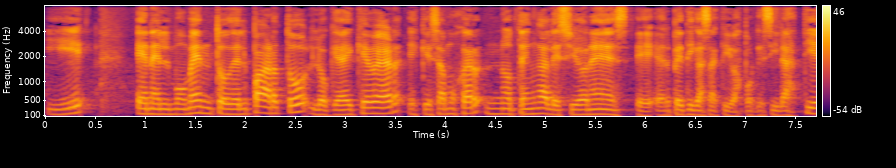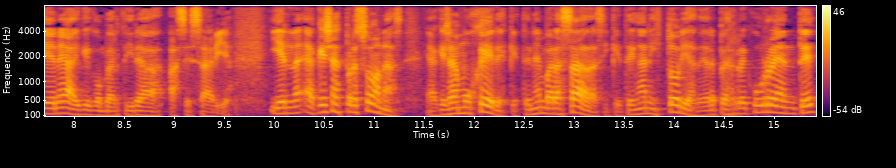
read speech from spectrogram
Y en el momento del parto lo que hay que ver es que esa mujer no tenga lesiones eh, herpéticas activas, porque si las tiene hay que convertir a, cesárea. Y en aquellas personas, en aquellas mujeres que estén embarazadas y que tengan historias de herpes recurrente,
